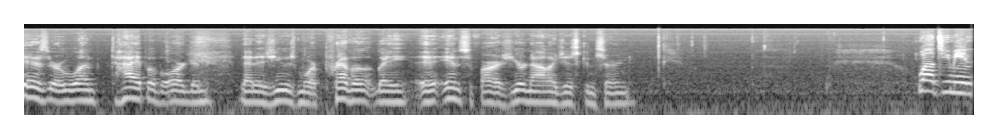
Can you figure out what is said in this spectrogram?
is there one type of organ that is used more prevalently insofar as your knowledge is concerned? Well, do you mean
